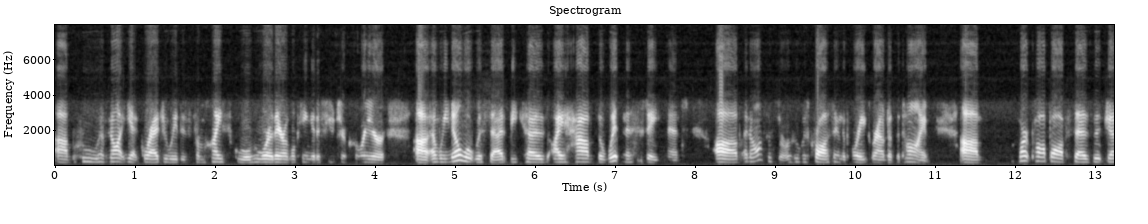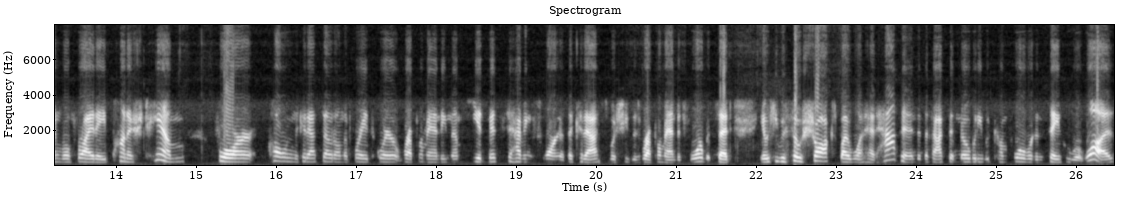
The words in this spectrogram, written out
um, who have not yet graduated from high school, who are there looking at a future career. Uh, and we know what was said because I have the witness statement of an officer who was crossing the parade ground at the time. Um, Mark Popov says that General Friday punished him for calling the cadets out on the parade square, reprimanding them. He admits to having sworn at the cadets, which he was reprimanded for, but said, you know, he was so shocked by what had happened and the fact that nobody would come forward and say who it was,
